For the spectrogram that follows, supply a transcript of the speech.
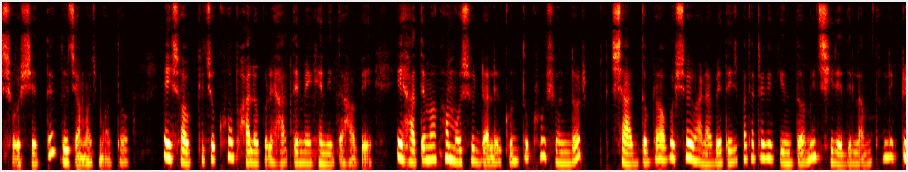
সর্ষের তেল দু চামচ মতো। এই সব কিছু খুব ভালো করে হাতে মেখে নিতে হবে। এই হাতে মাখা মসুর ডালের কিন্তু খুব সুন্দর স্বাদ। তোমরা অবশ্যই বানাবে। তেজপাতাটাকে কিন্তু আমি ছিঁড়ে দিলাম। তাহলে একটু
